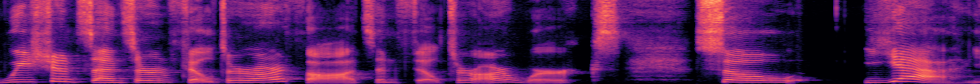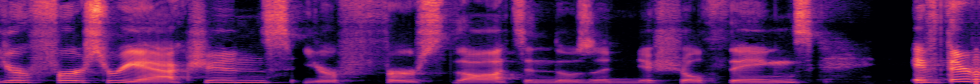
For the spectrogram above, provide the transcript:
we should censor and filter our thoughts and filter our works. So yeah, your first reactions, your first thoughts, and those initial things, if they're,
